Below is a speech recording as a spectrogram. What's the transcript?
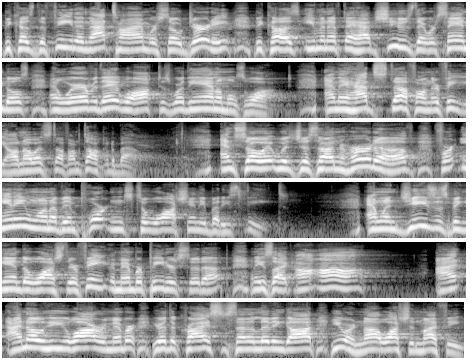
Because the feet in that time were so dirty, because even if they had shoes, they were sandals, and wherever they walked is where the animals walked. And they had stuff on their feet. Y'all know what stuff I'm talking about. And so it was just unheard of for anyone of importance to wash anybody's feet. And when Jesus began to wash their feet, remember, Peter stood up and he's like, uh uh-uh, uh I, I know who you are. Remember, you're the Christ, the Son of the living God. You are not washing my feet.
